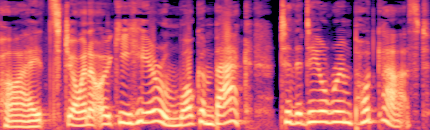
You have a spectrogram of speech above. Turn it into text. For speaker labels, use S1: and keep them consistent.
S1: Hi, it's Joanna Oakey here, and welcome back to the Deal Room podcast.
